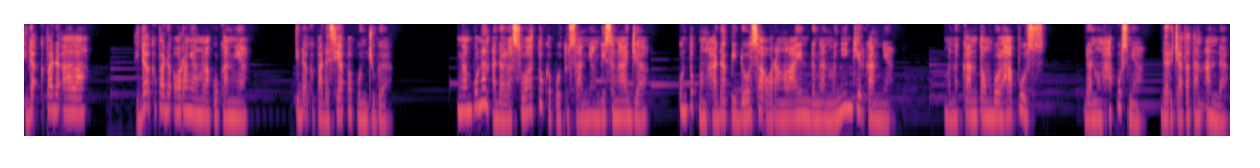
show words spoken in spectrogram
tidak kepada Allah, tidak kepada orang yang melakukannya, tidak kepada siapa pun juga. Pengampunan adalah suatu keputusan yang disengaja untuk menghadapi dosa orang lain dengan menyingkirkannya, menekan tombol hapus, dan menghapusnya dari catatan Anda.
